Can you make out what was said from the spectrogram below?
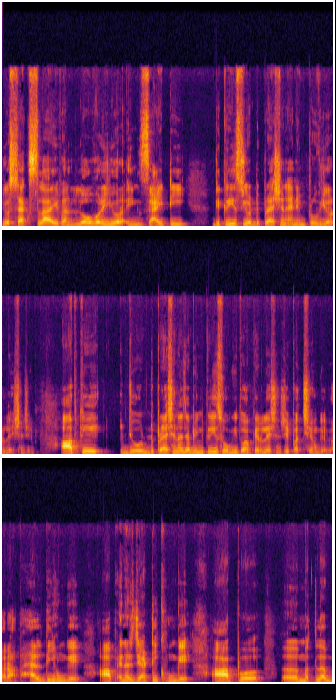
your sex life and lower your anxiety decrease your depression and improve your relationship आपकी जो डिप्रेशन है जब इंक्रीज़ होगी तो आपके रिलेशनशिप अच्छे होंगे। अगर आप हेल्दी होंगे आप एनर्जेटिक होंगे आप आ, मतलब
